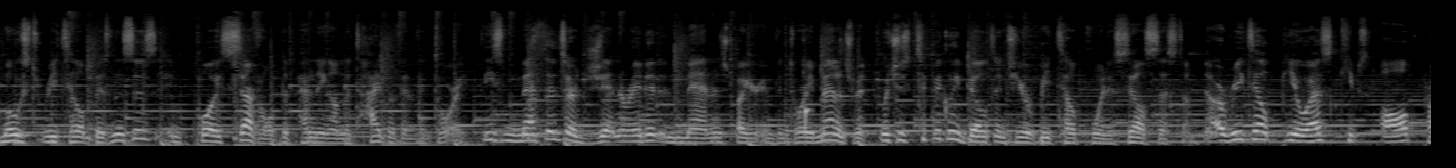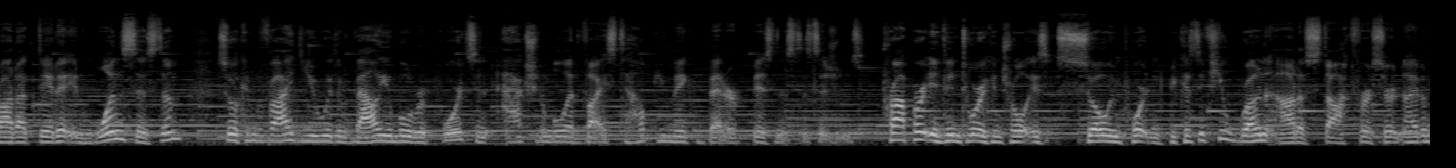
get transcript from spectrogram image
Most retail businesses employ several depending on the type of inventory. These methods are generated and managed by your inventory management, which is typically built into your retail point of sale system. Now, a retail POS keeps all product data in one system so it can provide you with valuable reports and actionable advice to help you make better business decisions. Proper inventory control is so important because if you run out of stock for a certain item,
